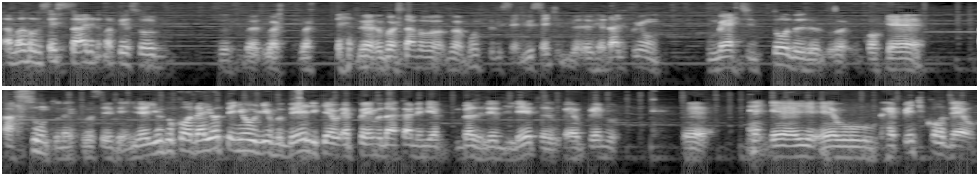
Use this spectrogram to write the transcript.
Ah, mas o Vicente Salles era uma pessoa, eu gostava muito do Vicente. Vicente, na verdade, foi um, um mestre de todas, qualquer assunto né, que você vê. E o do Cordel, eu tenho o livro dele, que é, é, prêmio da Academia Brasileira de Letras, é o prêmio. É, é, é o Repente Cordel.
